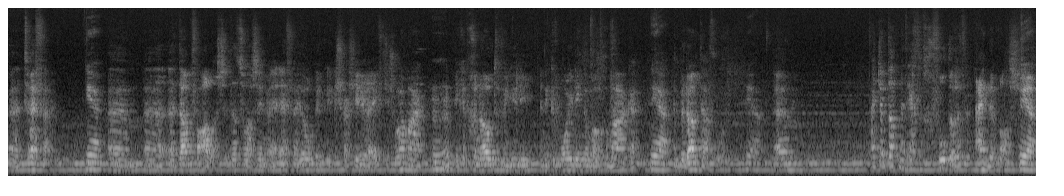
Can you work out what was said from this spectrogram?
eh, treffen. Ja. Ehm, eh, eh, dank voor alles. Dat was in- even heel, ik, ik chargeer eventjes hoor, maar Mhm. ik heb genoten van jullie en ik heb mooie dingen mogen maken. Ja. En bedankt daarvoor. Ja. Ehm, had je op dat moment echt het gevoel dat het het einde was? Ja.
